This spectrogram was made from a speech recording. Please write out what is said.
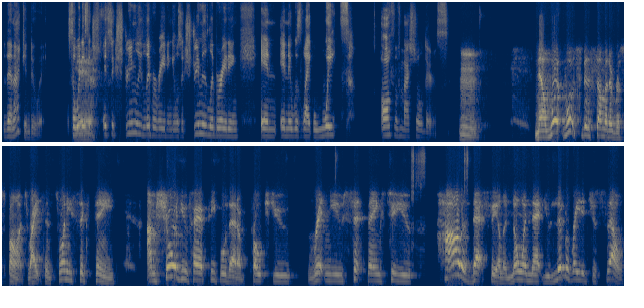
then I can do it. So it is Yeah. it's extremely liberating. It was extremely liberating and and it was like weights off of my shoulders. Mm. Now, what what's been some of the response, right? Since 2016, I'm sure you've had people that approached you, written you, sent things to you. How is that feeling, knowing that you liberated yourself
